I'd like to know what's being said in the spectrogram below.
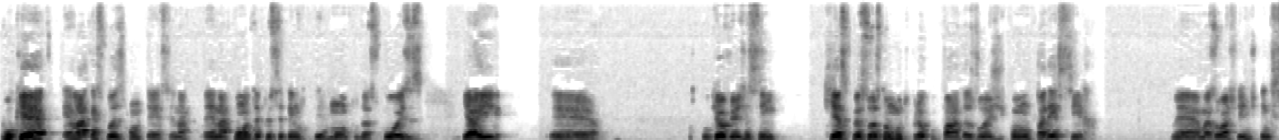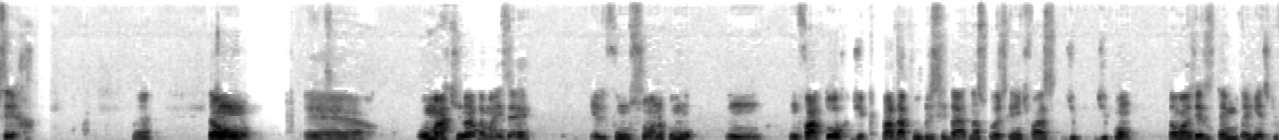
porque é lá que as coisas acontecem. É na, é na ponta que você tem o termômetro das coisas. E aí, é, o que eu vejo assim, que as pessoas estão muito preocupadas hoje com o parecer. Né? Mas eu acho que a gente tem que ser. Né? Então, é, o marketing nada mais é, ele funciona como um, um fator para dar publicidade nas coisas que a gente faz de, de bom. Então, às vezes, tem muita gente que,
